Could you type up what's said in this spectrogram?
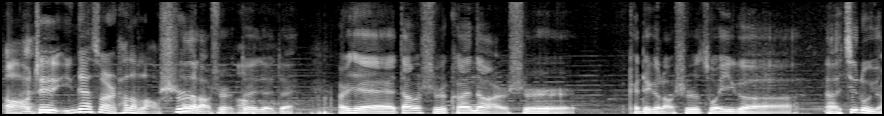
哦，这应该算是他的老师。他的老师，对对对。而且当时柯南道尔是给这个老师做一个呃记录员。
